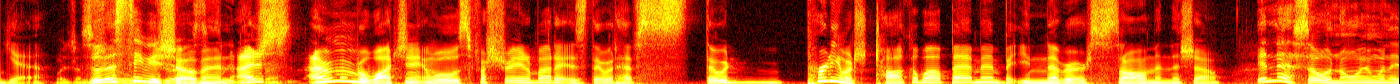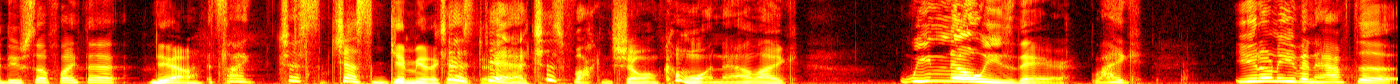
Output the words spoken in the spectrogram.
Yeah. Which I'm so this sure will be TV show, man, I different. just I remember watching it, and what was frustrating about it is they would have s- they would pretty much talk about Batman, but you never saw him in the show. Isn't that so annoying when they do stuff like that? Yeah. It's like just Just give me the just character. yeah, just fucking show him. Come on now, like we know he's there. Like you don't even have to.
